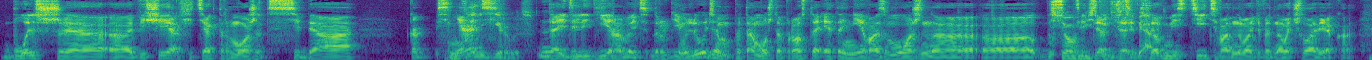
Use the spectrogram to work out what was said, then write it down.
больше э, вещей архитектор может себя как снять. Делегировать. Да, и делегировать другим людям, потому что просто это невозможно э, Всё вместить в себя. все вместить в одного, в одного человека. Э,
